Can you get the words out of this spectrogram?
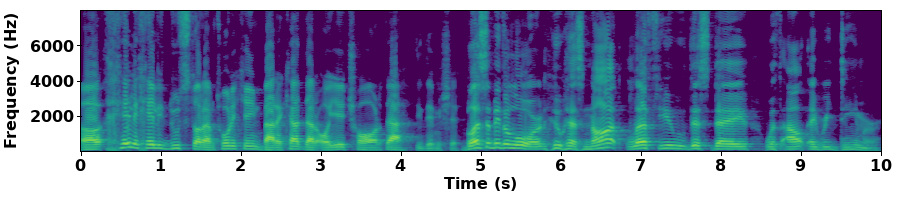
اه، خیلی خیلی دوست دارم طوری که این برکت در آیه 14 دیده میشه Blessed be the Lord who has not left you this day without a redeemer.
